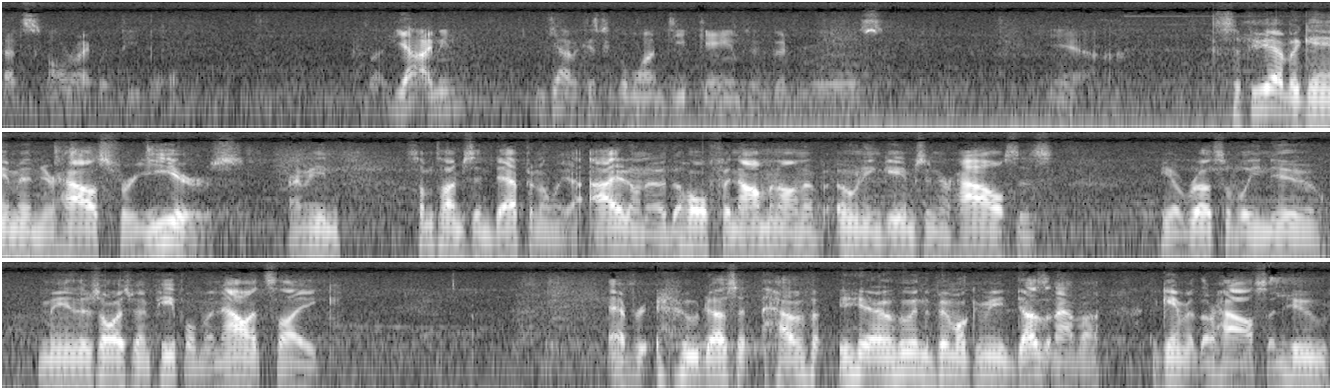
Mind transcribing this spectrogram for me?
that's all right with people. But yeah, I mean, yeah, because people want deep games and good rules. Yeah. So if you have a game in your house for years, I mean, sometimes indefinitely, I don't know, the whole phenomenon of owning games in your house is, you know, relatively new. I mean, there's always been people, but now it's like every who doesn't have, you know, who in the pinball community doesn't have a, a game at their house, and who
